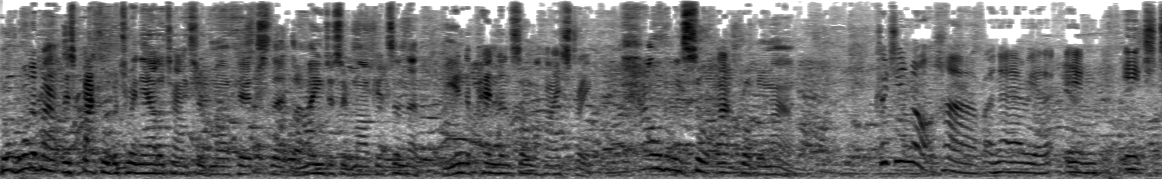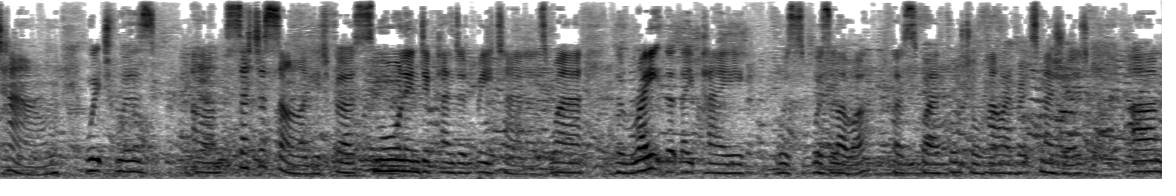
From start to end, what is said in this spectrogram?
But what about this battle between the out of town supermarkets, the, the major supermarkets, and the, the independents on the high street? How do we sort that problem out? Could you not have an area in each town which was um, set aside for small independent retailers where the rate that they pay was, was lower per square foot or however it's measured? Um,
